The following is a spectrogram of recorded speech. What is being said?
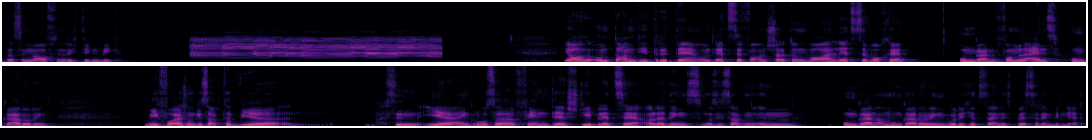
da sind wir auf dem richtigen Weg. Ja, und dann die dritte und letzte Veranstaltung war letzte Woche Ungarn, Formel 1 Hungaroring. Wie ich vorher schon gesagt habe, wir sind eher ein großer Fan der Stehplätze. Allerdings muss ich sagen, in Ungarn am Hungaroring wurde ich jetzt eines Besseren belehrt.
